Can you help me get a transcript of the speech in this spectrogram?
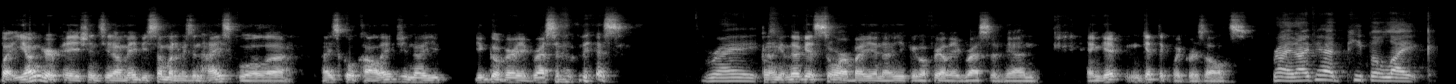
But younger patients, you know, maybe someone who's in high school, uh, high school, college, you know, you you can go very aggressive with this. Right. And they'll get sore, but you know, you can go fairly aggressive and and get and get the quick results. Right. I've had people like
